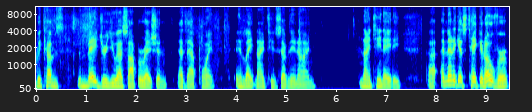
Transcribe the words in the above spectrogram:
becomes the major U.S. operation at that point in late 1979, 1980. Uh, and then it gets taken over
